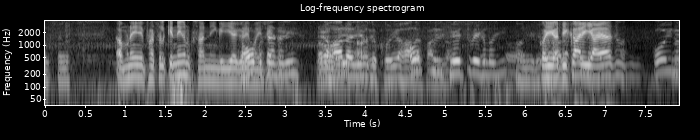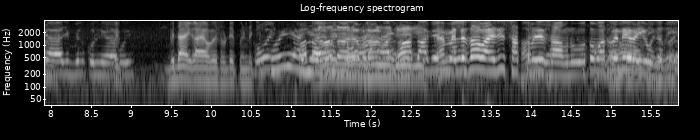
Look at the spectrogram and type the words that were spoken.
ਭਗਵੰਤ ਸਿੰਘ ਆਪਣੀ ਫਸਲ ਕਿੰਨੀ ਕੁ ਨੁਕਸਾਨੀ ਗਈ ਹੈ ਗੜੇ 100% ਜੀ। ਇਹ ਹਾਲ ਹੈ ਜੀ ਉਹ ਦੇਖੋ ਇਹ ਹਾਲ ਹੈ ਸਾਰੀ। ਖੇਤ ਚ ਵੇਖ ਲਓ ਜੀ। ਕੋਈ ਅਧਿਕਾਰੀ ਆਇਆ ਸੀ? ਕੋਈ ਨਹੀਂ ਆਇਆ ਜੀ ਬਿਲਕੁਲ ਨਹੀਂ ਆਇਆ ਕੋਈ। ਵਿਧਾਇਕ ਆਇਆ ਹੋਵੇ ਤੁਹਾਡੇ ਪਿੰਡ 'ਚ? ਕੋਈ ਨਹੀਂ ਆਇਆ ਐਮਐਲਏ ਸਾਹਿਬ ਆਏ ਸੀ 7 ਵਜੇ ਸ਼ਾਮ ਨੂੰ ਉਹ ਤੋਂ ਬਾਅਦ ਵੇ ਹਨੇਰਾ ਹੀ ਹੋ ਜਾਂਦਾ ਜੀ।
